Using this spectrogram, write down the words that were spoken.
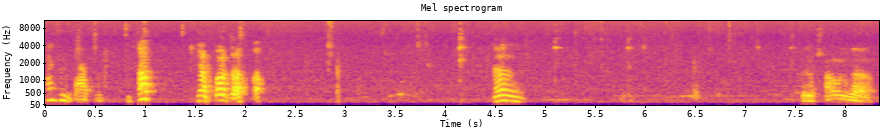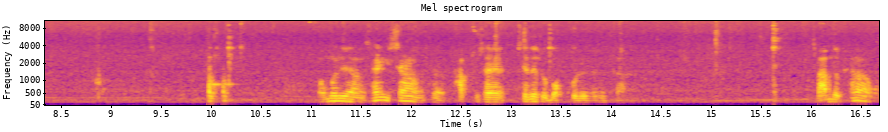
한숨 자고 그냥 뻗어 응. 그래서 창우이가 어머니랑 살기 시작하면서 밥도 잘 제대로 먹고 그러니까 마음도 편하고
